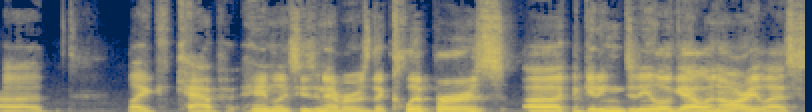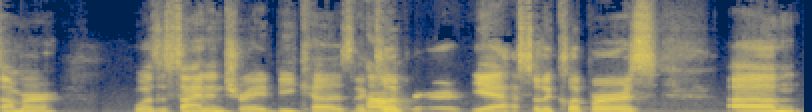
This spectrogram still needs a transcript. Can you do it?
uh, like cap handling season ever. It was the Clippers uh, getting Danilo Gallinari last summer was a sign and trade because the Huh. Clippers, yeah, so the Clippers um,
